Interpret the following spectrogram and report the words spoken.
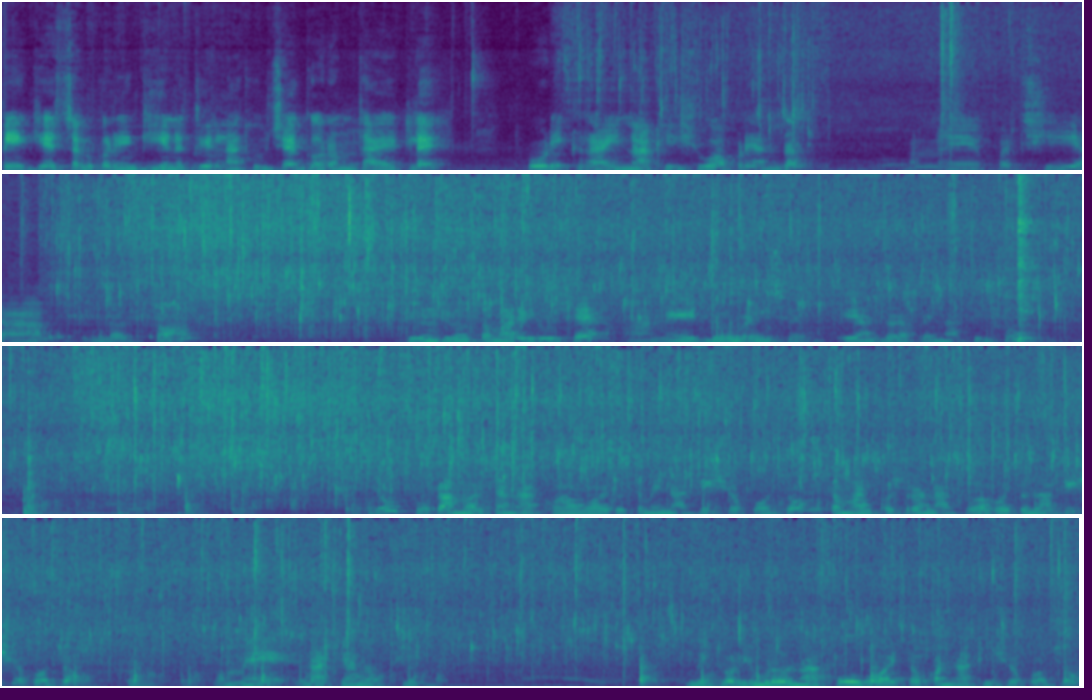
મેં ગેસ ચાલુ કરીને ઘી અને તેલ નાખ્યું છે, ગરમ થાય એટલે થોડીક રાઈ નાખીશું આપણે અંદર. અને પછી આ લસણ ઝીણું ઝીણું સમારેલું છે અને ડુંગળી છે, એ અંદર આપણે નાખીશું. જો સૂકા મરચાં નાખવા હોય તો તમે નાખી શકો છો. તમાલપત્ર નાખવા હોય તો નાખી શકો છો. અમે નાખ્યા નથી. મીઠો લીમડો નાખવો હોય તો પણ નાખી શકો છો.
